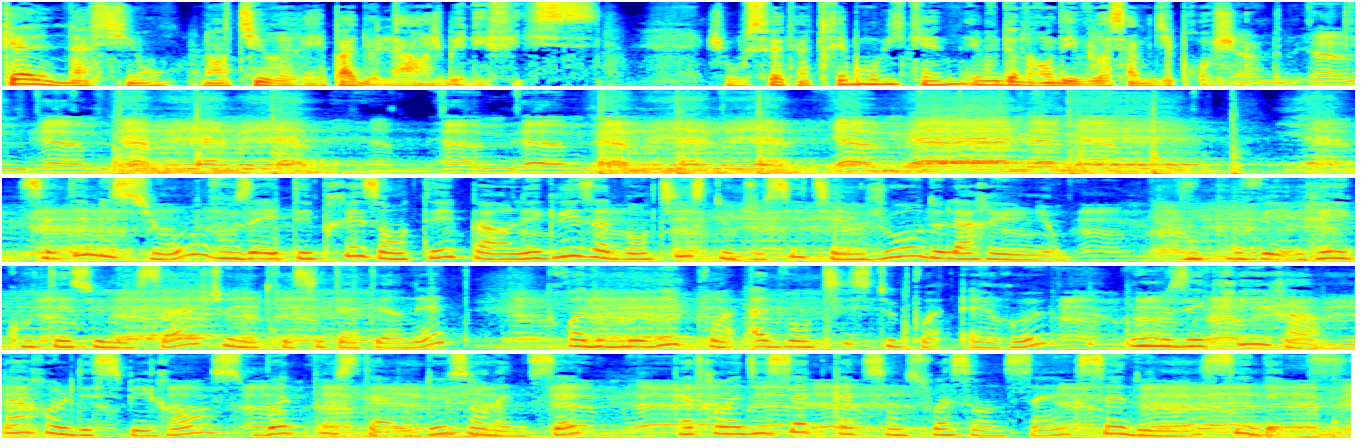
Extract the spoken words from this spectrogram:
Quelle nation n'en tirerait pas de larges bénéfices? Je vous souhaite un très bon week-end et vous donne rendez-vous à samedi prochain. Cette émission vous a été présentée par l'Église adventiste du septième jour de la Réunion. Vous pouvez réécouter ce message sur notre site internet www.adventiste.re ou nous écrire à Parole d'Espérance, boîte postale 227 97 465 Saint-Denis, CEDEX.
